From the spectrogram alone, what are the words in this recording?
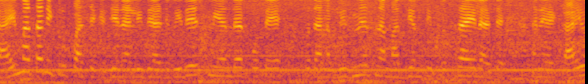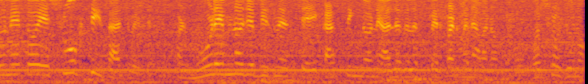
ગાય માતાની કૃપા છે કે જેના લીધે આજે વિદેશની અંદર પોતે પોતાના બિઝનેસના માધ્યમથી પથરાયેલા છે અને ગાયોને તો એ શોખથી સાચવે છે. પણ મૂળ એમનો જે બિઝનેસ છે, એ કાસ્ટિંગનો અને અલગ અલગ ફેરફાર બનાવવાનો વર્ષો જૂનો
